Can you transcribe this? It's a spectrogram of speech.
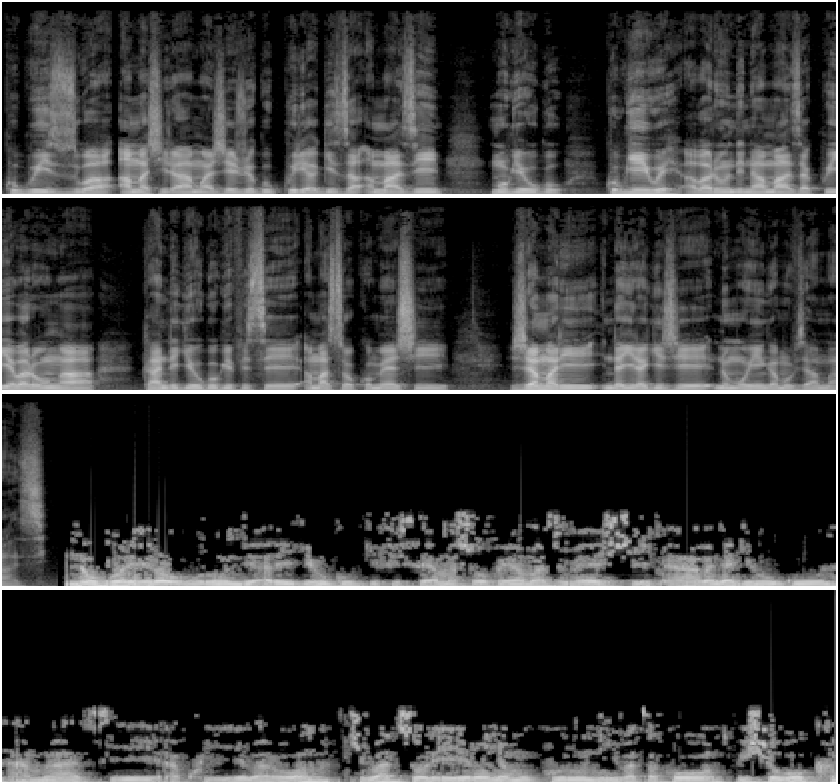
kugwizwa amashyirahamwe ajejwe gukwiragiza amazi mu gihugu ku bwiwe abarundi nta mazi akwiye baronka kandi igihugu gifise amasoko menshi jean marie ndayiragije n'umuhinga mu by'amazi Nubwo rero u Burundi ari igihugu gifise amasoko y'amazi menshi eh, abanyagihugu nta mazi akwiye baronka ikibazo rero nyamukuru nibaza ko bishoboka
